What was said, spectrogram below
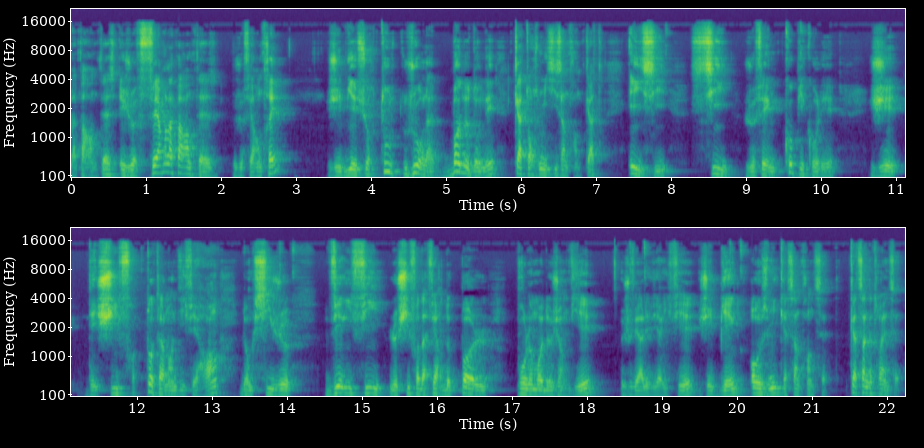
la parenthèse et je ferme la parenthèse. Je fais entrer. J'ai bien sûr toujours la bonne donnée, 14634. Et ici, si je fais un copier-coller, j'ai des chiffres totalement différents. Donc si je vérifie le chiffre d'affaires de Paul pour le mois de janvier, je vais aller vérifier, j'ai bien 11 437, 487.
